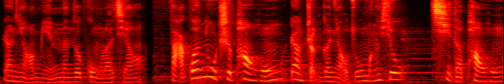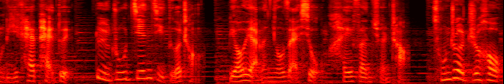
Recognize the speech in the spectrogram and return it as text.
让鸟民们都共了情。法官怒斥胖红，让整个鸟族蒙羞，气得胖红离开派对。绿珠奸计得逞，表演了牛仔秀，嗨翻全场。从这之后，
